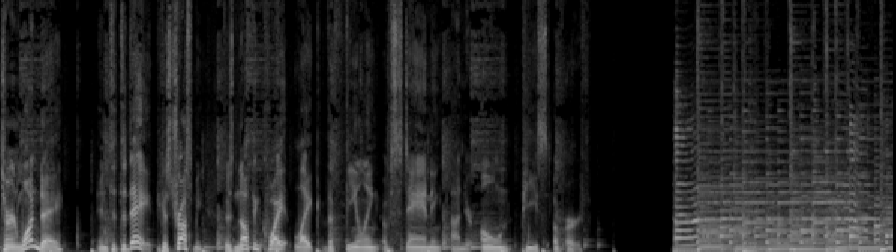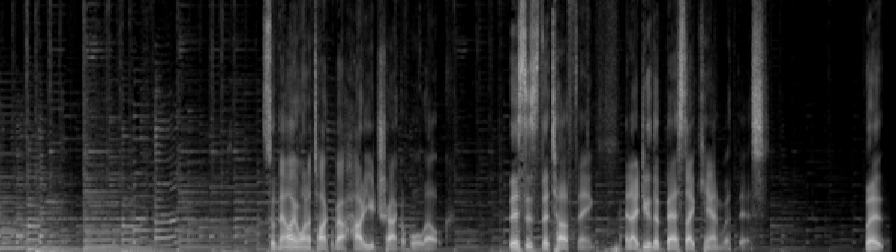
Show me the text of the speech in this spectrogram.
to turn one day into today because trust me, there's nothing quite like the feeling of standing on your own piece of earth. So now I want to talk about how do you track a bull elk. This is the tough thing, and I do the best I can with this. But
